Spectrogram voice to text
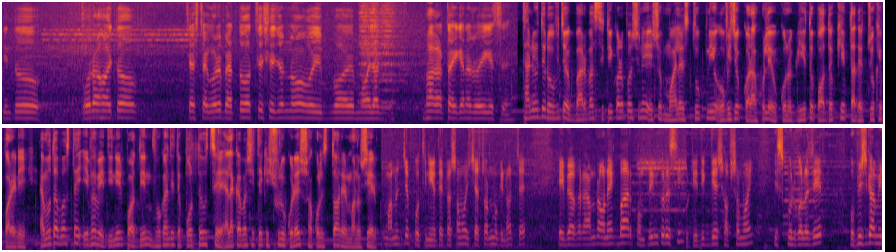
কিন্তু ওরা হয়তো চেষ্টা করে ব্যর্থ হচ্ছে সেই জন্য ওই ব- ভাগারটা এখানে রয়ে গেছে। স্থানীয়দের অভিযোগ বারবার সিটি কর্পোরেশনে এসব ময়লার স্তূপ নিয়ে অভিযোগ করা হলেও কোনো গৃহীত পদক্ষেপ তাদের চোখে পড়েনি। এমত অবস্থায় এভাবে দিনের পর দিন ভোগান্তিতে পড়তে হচ্ছে এলাকাবাসী থেকে শুরু করে সকল স্তরের মানুষের। মানুষ যে প্রতিনিয়ত একটা সমস্যার সম্মুখীন হচ্ছে এই ব্যাপারে আমরা অনেকবার কমপ্লেন করেছি। দিক দিয়ে সবসময় স্কুল কলেজের অফিসগামী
